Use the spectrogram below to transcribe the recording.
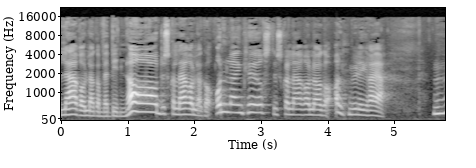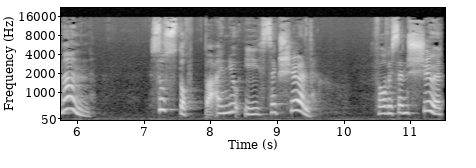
lære å lage webinar, du skal lære å lage online-kurs, du skal lære å lage alt mulig greier. Men så stopper en jo i seg sjøl. For hvis en sjøl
